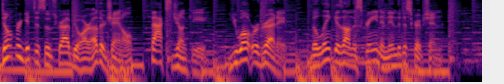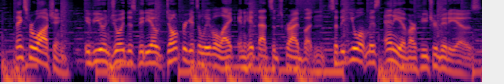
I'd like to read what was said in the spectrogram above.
don't forget to subscribe to our other channel, Facts Junkie. You won't regret it. The link is on the screen and in the description. Thanks for watching. If you enjoyed this video, don't forget to leave a like and hit that subscribe button so that you won't miss any of our future videos.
